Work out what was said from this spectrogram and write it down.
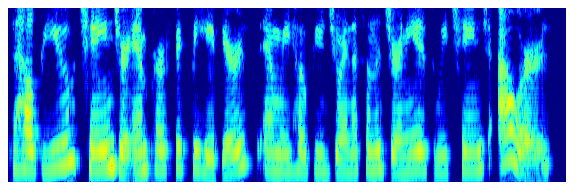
to help you change your imperfect behaviors, and we hope you join us on the journey as we change ours.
